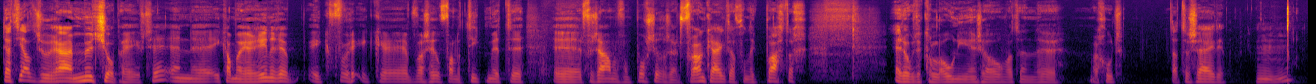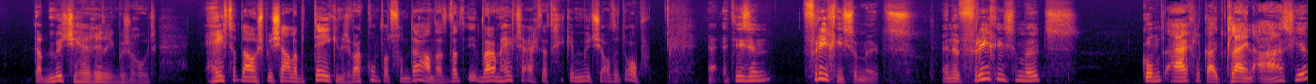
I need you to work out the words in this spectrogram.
dat hij altijd zo'n raar mutsje op heeft. Hè? En uh, ik kan me herinneren, ik, ik uh, was heel fanatiek met het verzamelen van postzegels uit Frankrijk. Dat vond ik prachtig. En ook de kolonie en zo. Wat een, maar goed, dat terzijde. Mm -hmm. Dat mutsje herinner ik me zo goed. Heeft dat nou een speciale betekenis? Waar komt dat vandaan? Dat, wat, waarom heeft ze eigenlijk dat gekke mutsje altijd op? Ja, het is een Frigische muts. En een Frigische muts komt eigenlijk uit Klein-Azië.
